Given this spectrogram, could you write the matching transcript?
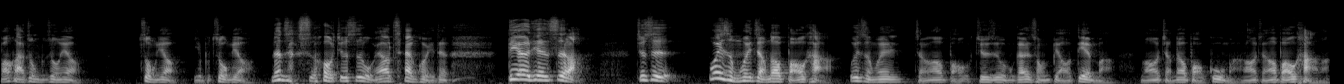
保卡重不重要？重要也不重要？那这时候就是我要忏悔的第二件事啦，就是为什么会讲到保卡？为什么会讲到保？就是我们刚才从表店嘛，然后讲到保固嘛，然后讲到保卡嘛。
